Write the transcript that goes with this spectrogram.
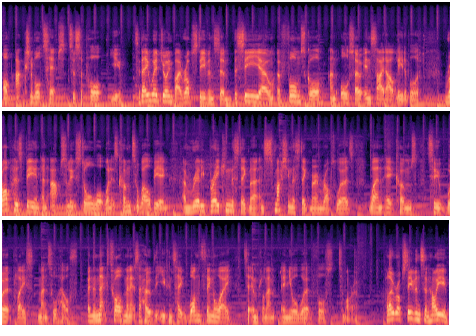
of actionable tips to support you. Today we're joined by Rob Stephenson, the CEO of FormScore and also InsideOut LeaderBoard. Rob has been an absolute stalwart when it's come to well-being and really breaking the stigma and smashing the stigma in Rob's words when it comes to workplace mental health. In the next 12 minutes, I hope that you can take one thing away to implement in your workforce tomorrow. Hello, Rob Stephenson. How are you?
